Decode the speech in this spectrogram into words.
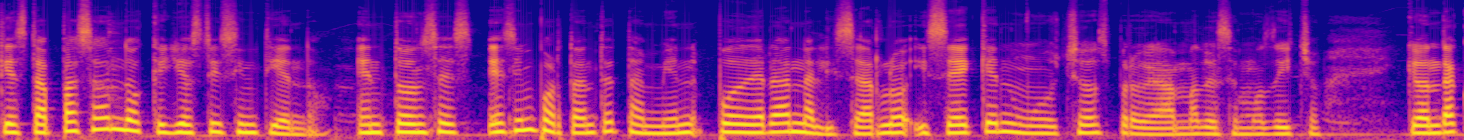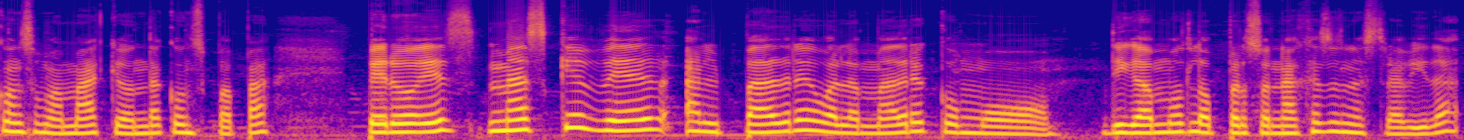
que está pasando, que yo estoy sintiendo. Entonces, es importante también poder analizarlo y sé que en muchos programas les hemos dicho, ¿qué onda con su mamá? ¿Qué onda con su papá? Pero es más que ver al padre o a la madre como digamos, los personajes de nuestra vida,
